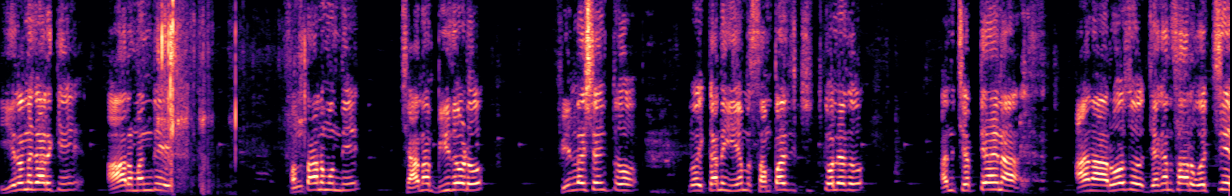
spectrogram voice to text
ఈరన్న గారికి ఆరు మంది సంతానం ఉంది చాలా బీదోడు ఫీల్డ్ అసిస్టెంట్లో కానీ ఏం సంపాదించుకోలేదు అని చెప్తే ఆయన ఆయన ఆ రోజు జగన్ సార్ వచ్చి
